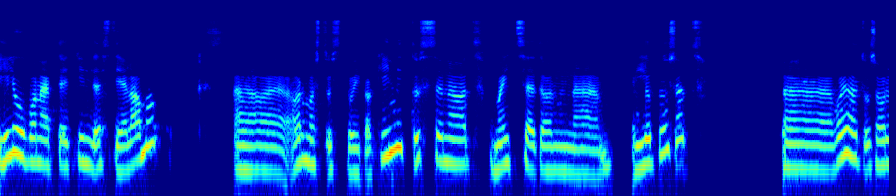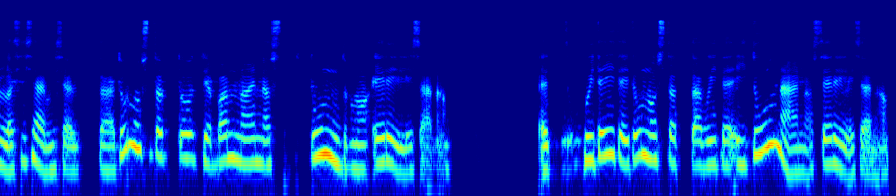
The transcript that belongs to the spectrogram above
ilu paneb teid kindlasti elama äh,. armastus kui ka kinnitussõnad, maitsed on äh, lõbusad Äh, vajadus olla sisemiselt äh, tunnustatud ja panna ennast tundma erilisena. et kui teid ei tunnustata või te ei tunne ennast erilisena,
